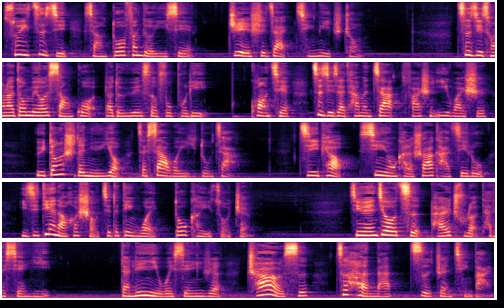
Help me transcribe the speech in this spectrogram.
所以自己想多分得一些，这也是在情理之中。自己从来都没有想过要对约瑟夫不利，况且自己在他们家发生意外时，与当时的女友在夏威夷度假，机票、信用卡的刷卡记录以及电脑和手机的定位都可以佐证。警员就此排除了他的嫌疑，但另一位嫌疑人查尔斯则很难自证清白。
